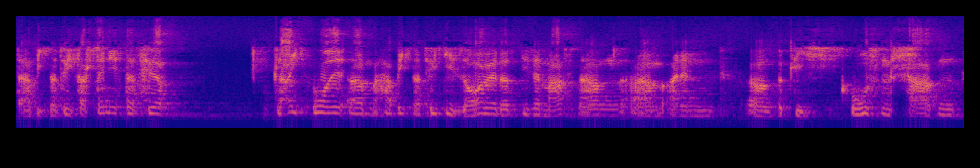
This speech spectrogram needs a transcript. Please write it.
Da habe ich natürlich Verständnis dafür. Gleichwohl ähm, habe ich natürlich die Sorge, dass diese Maßnahmen ähm, einen äh, wirklich großen Schaden,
